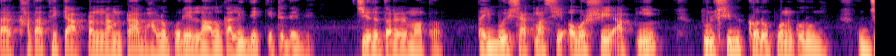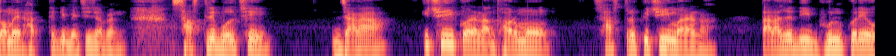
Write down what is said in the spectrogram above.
তার খাতা থেকে আপনার নামটা ভালো করে লাল কালি দিয়ে কেটে দেবে, চিরতরের মতো। তাই বৈশাখ মাসে অবশ্যই আপনি তুলসী বৃক্ষ রোপণ করুন জমের হাত থেকে বেঁচে যাবেন। শাস্ত্রে বলছে, যারা কিছুই করে না, ধর্ম, শাস্ত্র কিছুই মানে না, তারা যদি ভুল করেও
